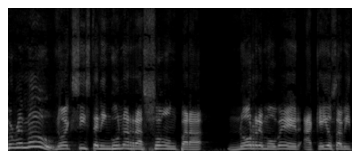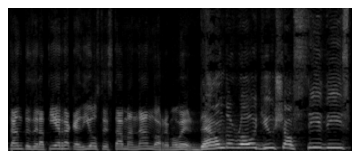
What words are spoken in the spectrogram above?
to remove. No existe ninguna razón para no remover aquellos habitantes de la tierra que Dios te está mandando a remover. Down the road, you shall see these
